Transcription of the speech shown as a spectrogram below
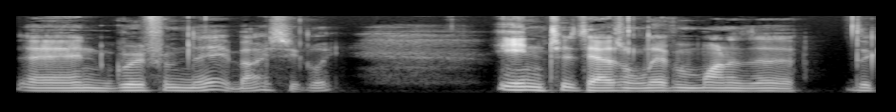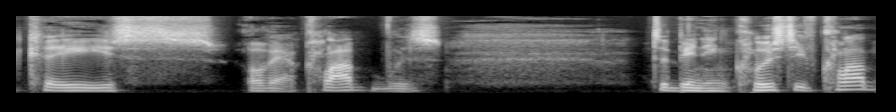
and grew from there, basically. In 2011, one of the, the keys of our club was to be an inclusive club,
